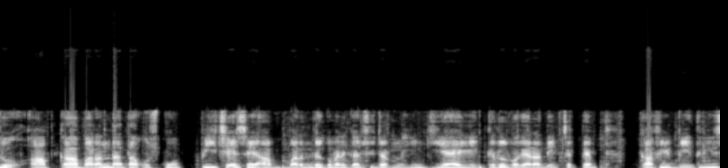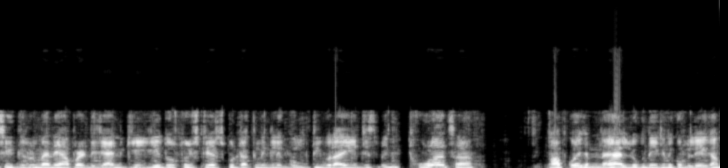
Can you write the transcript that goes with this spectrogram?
जो आपका बरंदा था, उसको पीछे से आप बरंदे को मैंने कंसीडर नहीं किया है। ये ग्रिल वगैरह देख सकते हैं। काफ़ी बेहतरीन सी ग्रिल मैंने यहाँ पर डिज़ाइन की ये दोस्तों स्टेज को ढकने के लिए गुमती बनाई है, जिसमें थोड़ा सा आपको एक नया लुक देखने को मिलेगा,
